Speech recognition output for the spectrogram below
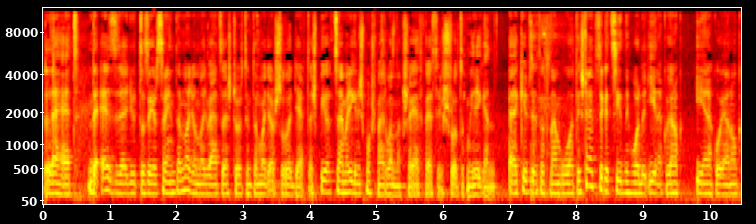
Lehet, de ezzel együtt azért szerintem nagyon nagy változás történt a magyar sorozatgyártás piacán, mert igenis most már vannak saját fejlesztési sorozatok, mi régen elképzelhetetlen volt, és lehet ezeket szídni hogy ilyenek olyanok, ilyenek olyanok.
